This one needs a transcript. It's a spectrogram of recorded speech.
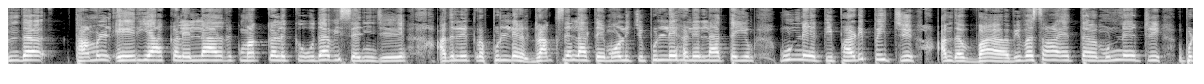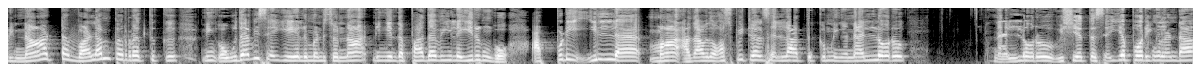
அந்த தமிழ் ஏரியாக்கள் எல்லாருக்கும் மக்களுக்கு உதவி செஞ்சு அதில் இருக்கிற பிள்ளைகள் ட்ரக்ஸ் எல்லாத்தையும் ஒழிச்சு பிள்ளைகள் எல்லாத்தையும் முன்னேற்றி படிப்பிச்சு அந்த வ விவசாயத்தை முன்னேற்றி இப்படி நாட்டை வளம் பெறத்துக்கு நீங்கள் உதவி செய்ய இயலுமென்னு சொன்னால் நீங்கள் இந்த பதவியில் இருங்கோ. அப்படி இல்லை மா அதாவது ஹாஸ்பிட்டல்ஸ் எல்லாத்துக்கும் நீங்கள் நல்ல ஒரு நல்ல ஒரு விஷயத்தை செய்ய போறீங்களண்டா.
